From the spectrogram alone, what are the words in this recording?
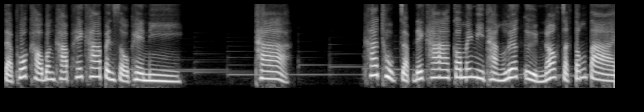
แต่พวกเขาบังคับให้ข้าเป็นโสเพณีถ้าข้าถูกจับได้ข้าก็ไม่มีทางเลือกอื่นนอกจากต้องตาย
